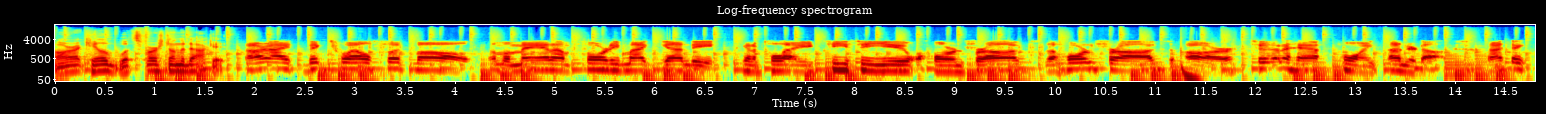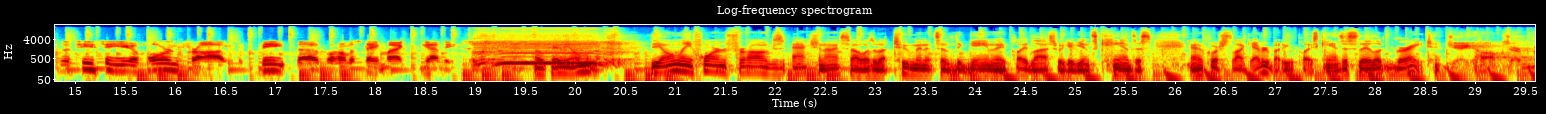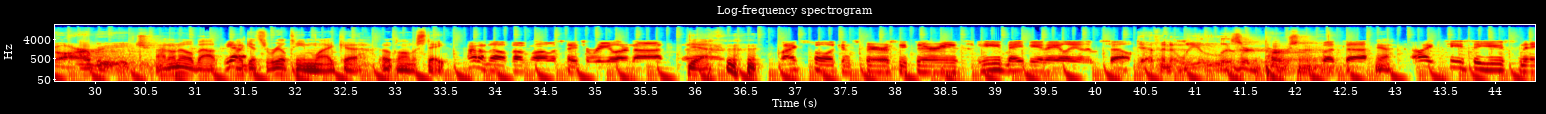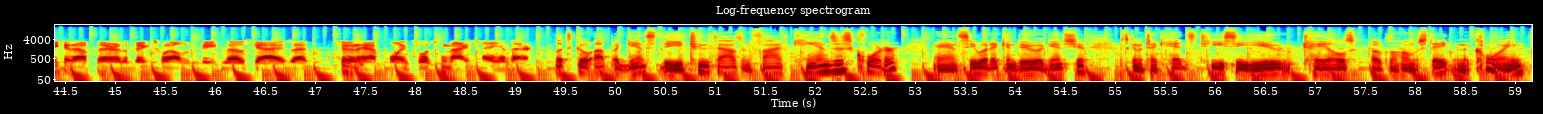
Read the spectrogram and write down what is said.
All right, Caleb, what's first on the docket? All right, Big 12 football. I'm a man. I'm 40. Mike Gundy going to play TCU Horn Frogs. The Horn Frogs are two and a half point underdogs. I think the TCU Horn Frogs beat the Oklahoma State Mike Gundys. Okay, the only the only Horned Frogs action I saw was about two minutes of the game they played last week against Kansas, and of course, like everybody who plays Kansas, they look great. Jayhawks are garbage. I don't know about Yeah. against a real team like uh, Oklahoma State. I don't know if Oklahoma State's real or not. Uh, Yeah, Mike's full of conspiracy theories. He may be an alien himself. Definitely a lizard person. But uh, yeah. I like TCU sneaking up there in the Big 12 and beating those guys. That two and a half points looks nice hanging there. Let's go up against the 2005 Kansas quarter and see what it can do against you. It's going to take heads TCU, tails Oklahoma State, and the coin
